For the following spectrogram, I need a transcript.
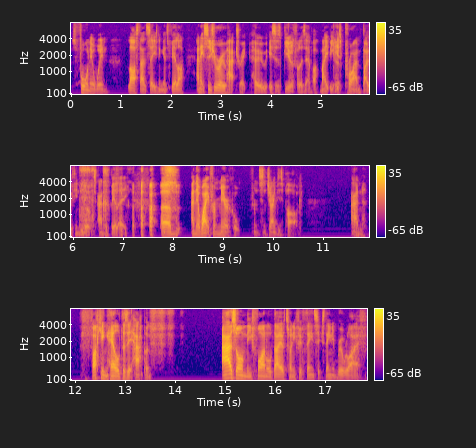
It's 4 0 win last ad season against Villa. And it's a Giroud hat trick, who is as beautiful as ever, maybe his prime both in looks and ability. Um, and they're waiting for a miracle from St James's Park, and fucking hell does it happen! As on the final day of 2015-16 in real life,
